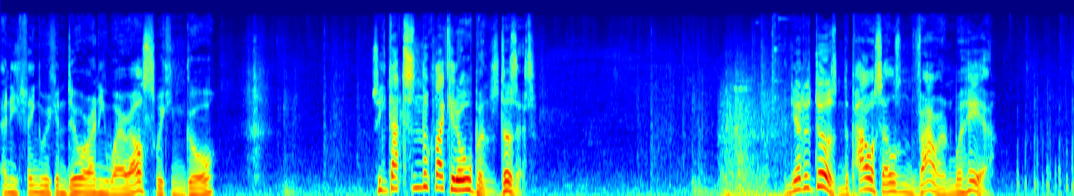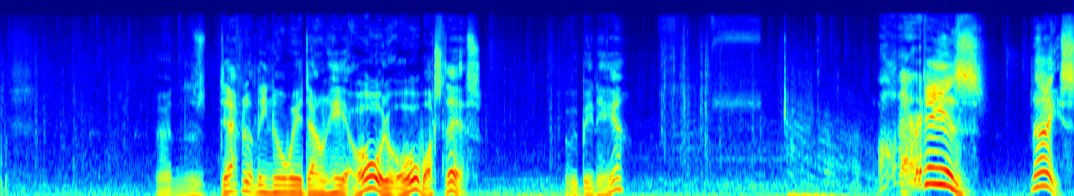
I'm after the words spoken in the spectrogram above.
anything we can do or anywhere else we can go. See, that doesn't look like it opens, does it? And yet it does, and the power cells and Varren were here. And there's definitely no way down here. Oh, oh, what's this? Have we been here? Oh, there it is! Nice!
